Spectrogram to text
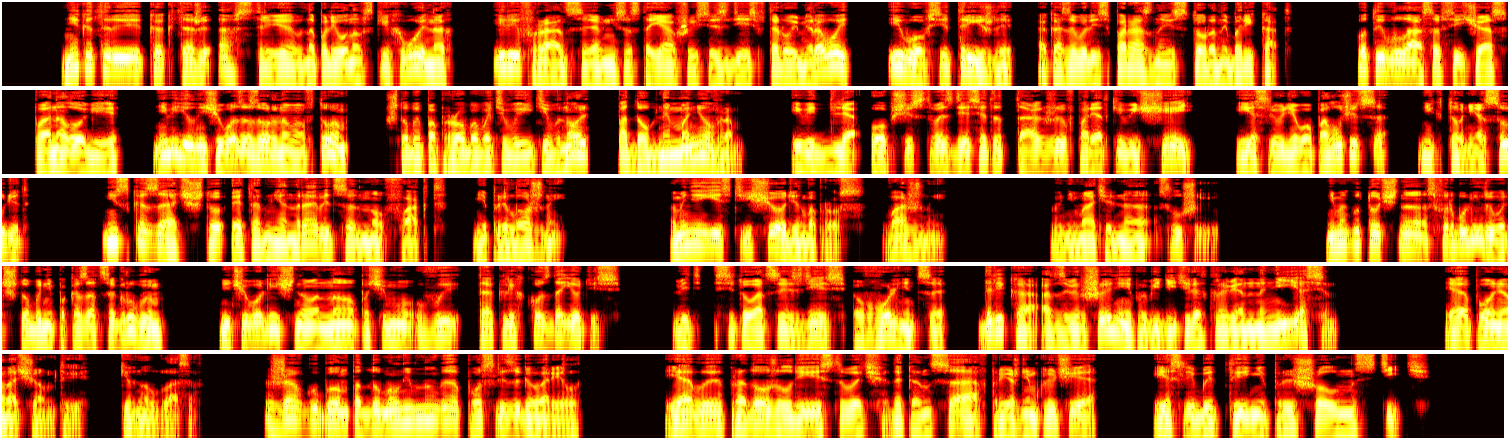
Некоторые, как та же Австрия в наполеоновских войнах или Франция в несостоявшейся здесь Второй мировой, и вовсе трижды оказывались по разные стороны баррикад. Вот и Власов сейчас, по аналогии, не видел ничего зазорного в том, чтобы попробовать выйти в ноль подобным маневром. И ведь для общества здесь это также в порядке вещей. Если у него получится, никто не осудит. Не сказать, что это мне нравится, но факт непреложный. У меня есть еще один вопрос, важный. Внимательно слушаю. Не могу точно сформулировать, чтобы не показаться грубым, Ничего личного, но почему вы так легко сдаетесь? Ведь ситуация здесь, в вольнице, далека от завершения, и победитель откровенно неясен. «Я понял, о чем ты», — кивнул Власов. Сжав губы, он подумал немного, а после заговорил. «Я бы продолжил действовать до конца в прежнем ключе, если бы ты не пришел мстить.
